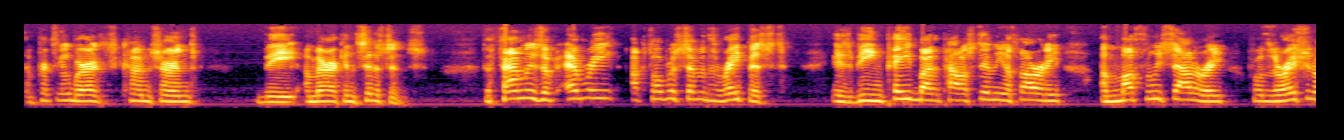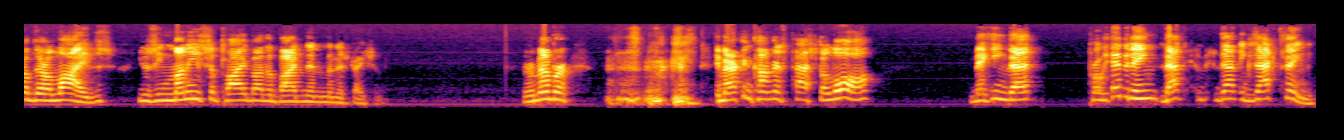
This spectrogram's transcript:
and particularly where it's concerned the American citizens. The families of every October 7th rapist is being paid by the Palestinian Authority a monthly salary for the duration of their lives using money supplied by the Biden administration. Remember, the American Congress passed a law making that prohibiting that that exact thing.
